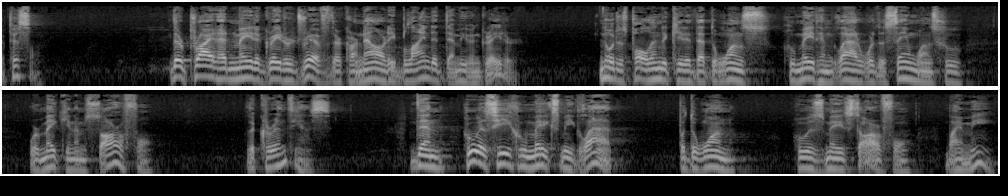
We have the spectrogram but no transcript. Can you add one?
epistle. Their pride had made a greater drift, their carnality blinded them even greater. Notice Paul indicated that the ones who made him glad were the same ones who were making him sorrowful the Corinthians. Then who is he who makes me glad but the one who is made sorrowful by me?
